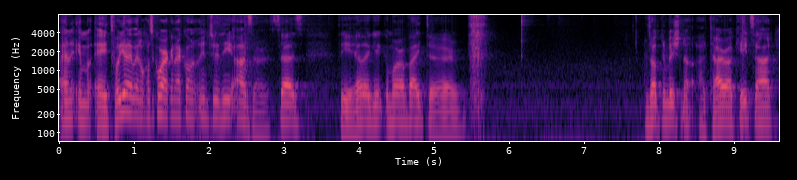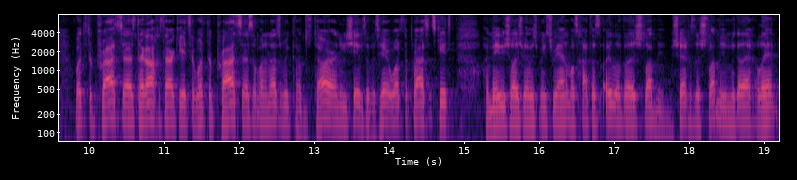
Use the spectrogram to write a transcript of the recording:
and a tfilayim and mechutz kapara cannot go into the azara. It says the Helegit Gemara Viter. what's the process? What's the process of when another becomes tar and he shaves of his hair? What's the process? Or maybe Shalish Memes brings three animals, Chatas Oilav Shlamim, Shech the Shlamim, Megalech Alam,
